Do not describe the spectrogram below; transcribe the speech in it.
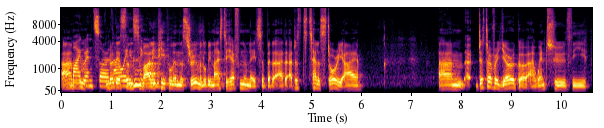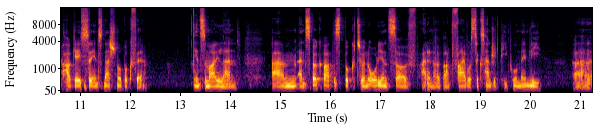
Um, migrants or no, there's some Somali people in this room. It'll be nice to hear from them later. But I, I just tell a story. I um, just over a year ago, I went to the Hargeisa International Book Fair in Somaliland um, and spoke about this book to an audience of I don't know about five or six hundred people, mainly uh,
